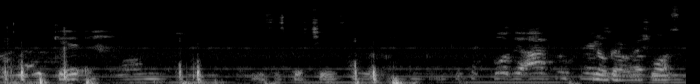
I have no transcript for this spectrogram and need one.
I like it. One, two, This is pretty. But the actual phrase Not gonna on wear the bottom shoes. row.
